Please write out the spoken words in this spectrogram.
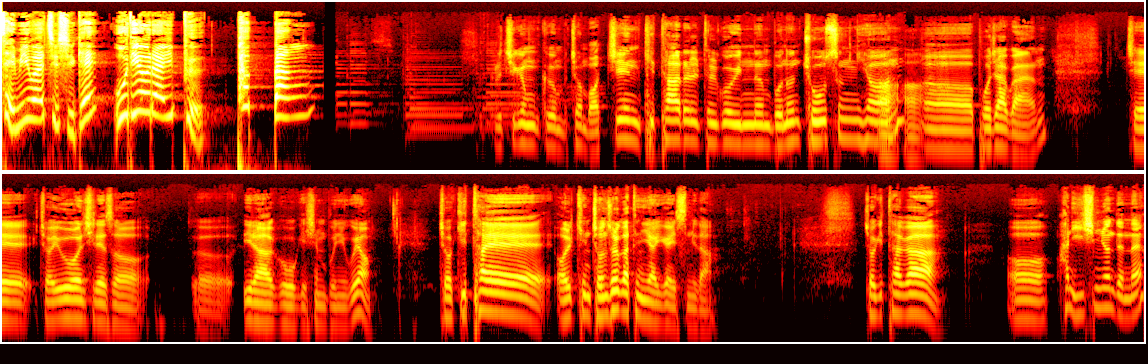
재미와 지식의 오디오 라이프 팟빵 그리고 지금 그 저 멋진 기타를 들고 있는 분은 조승현 아, 아. 어, 보좌관 제 저희 의원실에서 어, 일하고 계신 분이고요. 저 기타에 얽힌 전설 같은 이야기가 있습니다. 저 기타가 어, 한 20년 됐나요?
